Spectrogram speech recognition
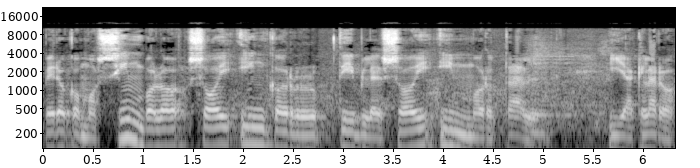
Pero como símbolo soy incorruptible, soy inmortal. Y aclaro,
